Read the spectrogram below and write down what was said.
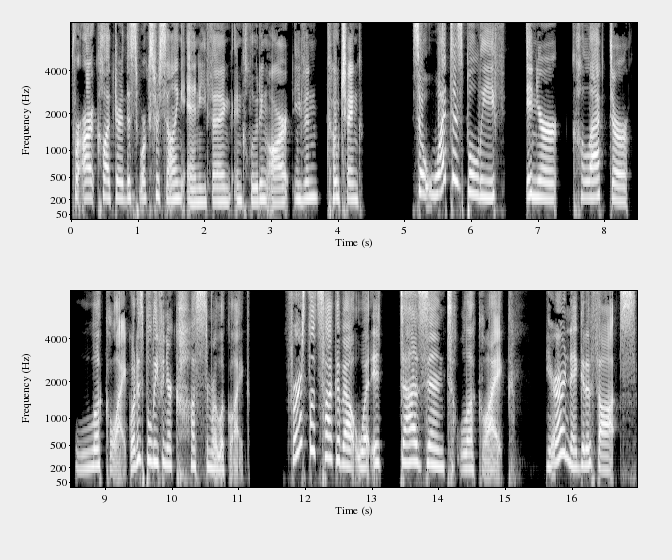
for art collector. This works for selling anything, including art, even coaching. So what does belief in your collector look like? What does belief in your customer look like? First, let's talk about what it doesn't look like. Here are negative thoughts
